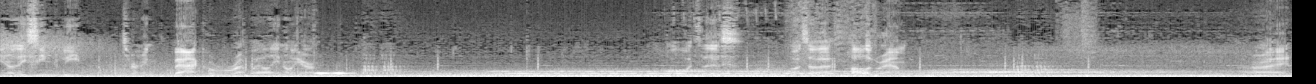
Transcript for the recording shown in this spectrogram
You know, they seem to be turning back around. Well, you know, here. Oh, what's this? Oh, it's a hologram. Alright.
